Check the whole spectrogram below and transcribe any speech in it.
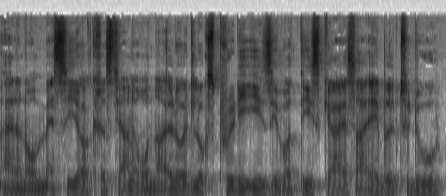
I don't know, Messi or Cristiano Ronaldo, it looks pretty easy what these guys are able to do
